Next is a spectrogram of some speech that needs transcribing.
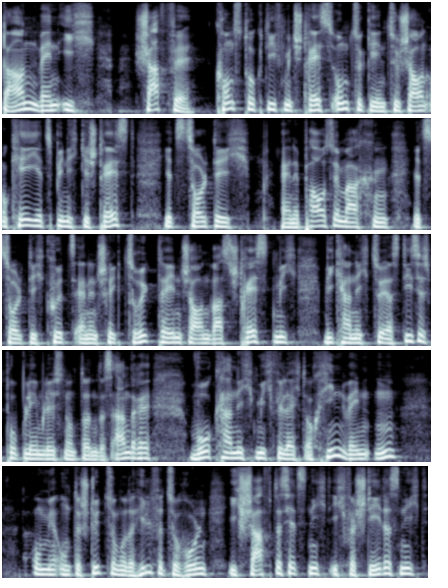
dann, wenn ich schaffe, konstruktiv mit Stress umzugehen, zu schauen, okay, jetzt bin ich gestresst, jetzt sollte ich eine Pause machen, jetzt sollte ich kurz einen Schritt zurückdrehen, schauen, was stresst mich, wie kann ich zuerst dieses Problem lösen und dann das andere, wo kann ich mich vielleicht auch hinwenden, um mir Unterstützung oder Hilfe zu holen. Ich schaffe das jetzt nicht, ich verstehe das nicht.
